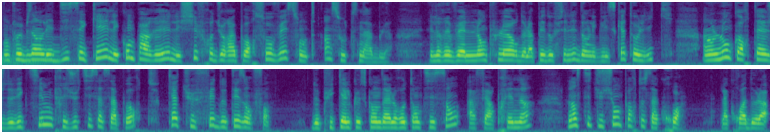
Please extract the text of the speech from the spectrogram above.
On peut bien les disséquer, les comparer, les chiffres du rapport Sauvé sont insoutenables. Ils révèlent l'ampleur de la pédophilie dans l'Église catholique. Un long cortège de victimes crie justice à sa porte. Qu'as-tu fait de tes enfants? Depuis quelques scandales retentissants, affaire Prénat, L'institution porte sa croix, la croix de la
